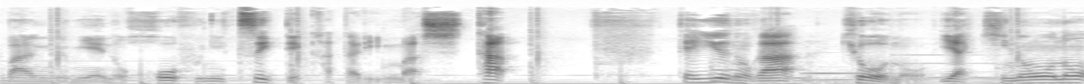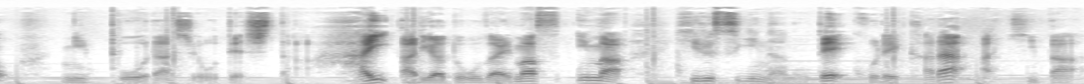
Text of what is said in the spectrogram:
番組への抱負について語りました。っていうのが今日の、いや、昨日の日報ラジオでした。はい、ありがとうございます。今、昼過ぎなので、これから秋葉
